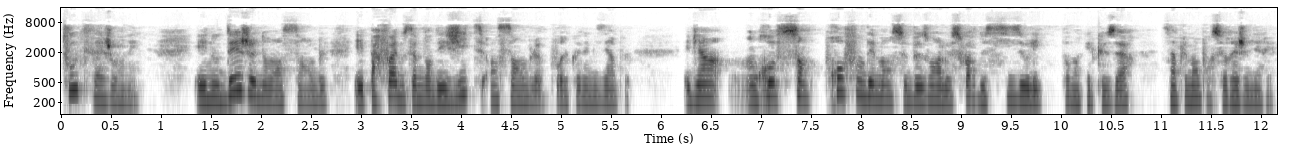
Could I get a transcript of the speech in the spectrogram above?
toute la journée, et nous déjeunons ensemble, et parfois nous sommes dans des gîtes ensemble pour économiser un peu, eh bien, on ressent profondément ce besoin le soir de s'isoler pendant quelques heures, simplement pour se régénérer.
